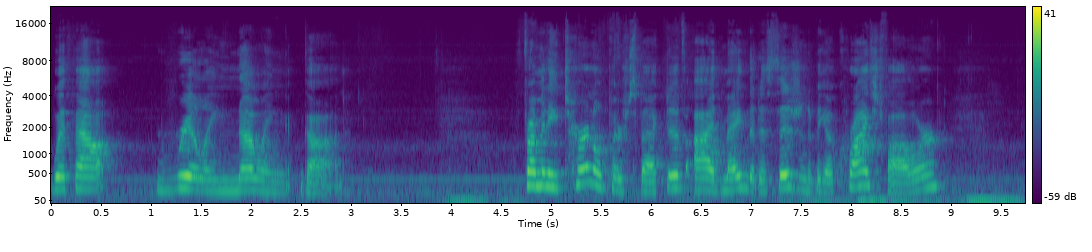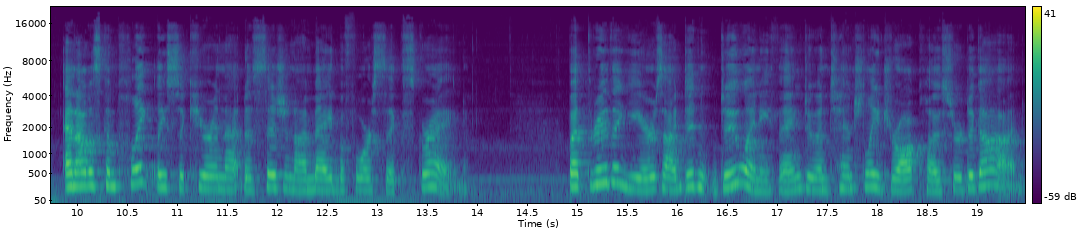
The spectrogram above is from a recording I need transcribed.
without really knowing God. From an eternal perspective, I had made the decision to be a Christ follower, and I was completely secure in that decision I made before sixth grade. But through the years, I didn't do anything to intentionally draw closer to God.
